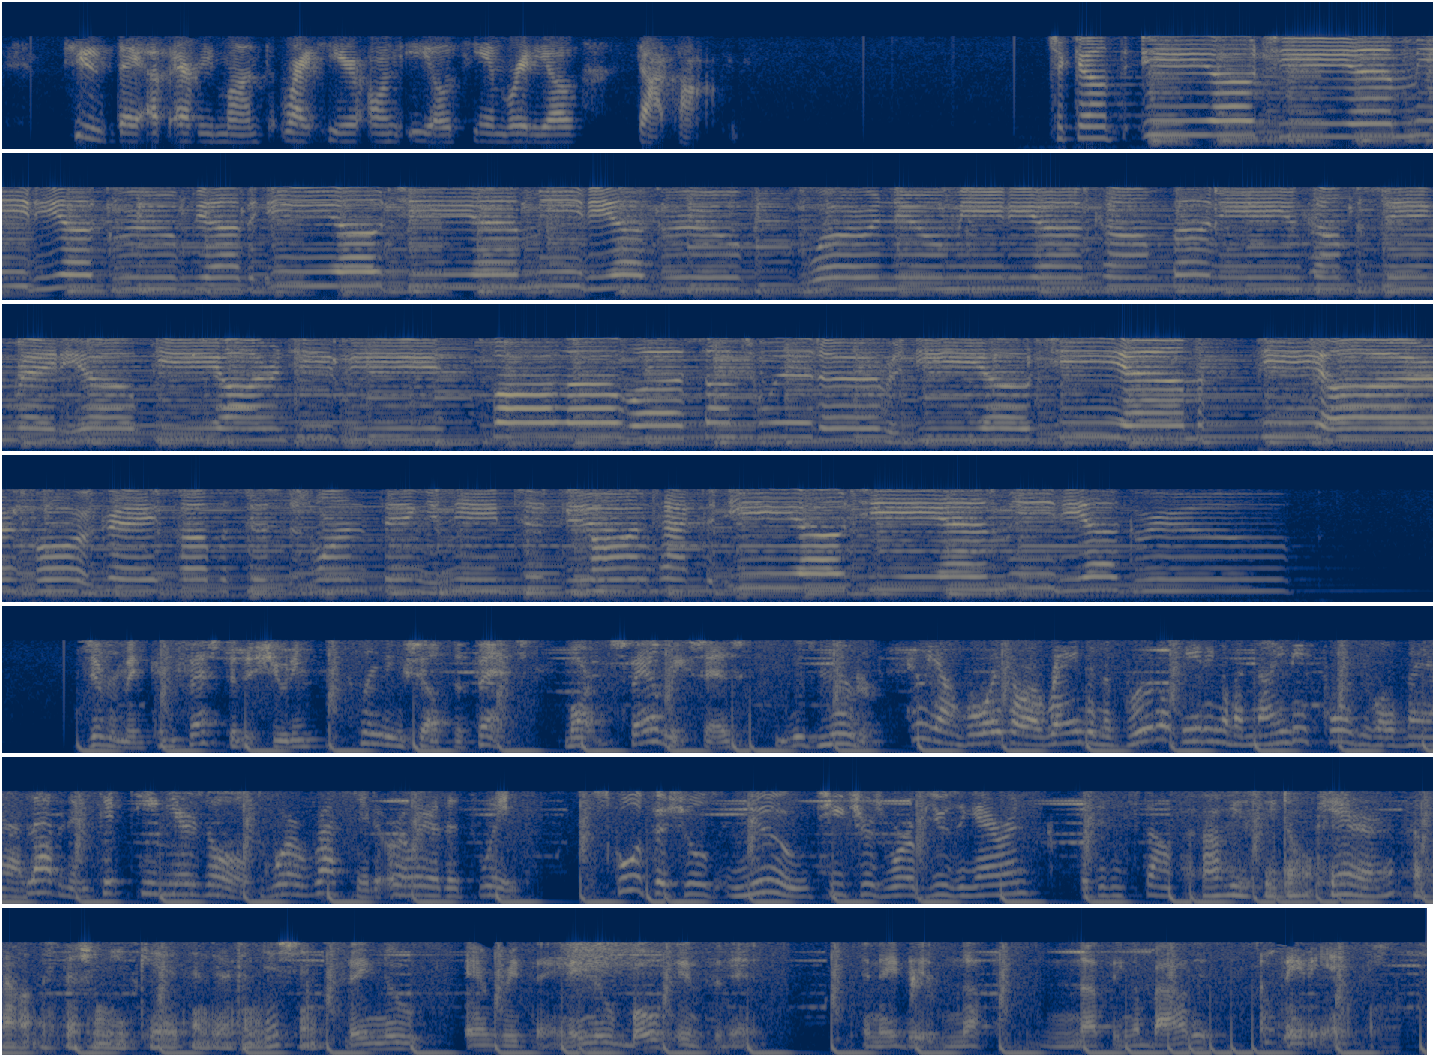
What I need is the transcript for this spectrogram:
Tuesday of every month right here on EOTMRadio.com. Check out the EOTM Media Group utopia, the EOTM Media Group. We're a new media company encompassing radio, PR, and TV. Follow us on Twitter at EOTMPR. For a great publicist, there's one thing you need to do. Contact the EOTM Media Group. Zimmerman confessed to the shooting, claiming self-defense. Martin's family says he was murdered. Two young boys are arraigned in the brutal beating of a 94-year-old man. 11 and 15 years old were arrested earlier this week. School officials knew teachers were abusing Aaron, but didn't stop it. Obviously don't care about the special needs kids and their condition. They knew everything. They knew both incidents, and they did nothing, nothing about it. Period.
